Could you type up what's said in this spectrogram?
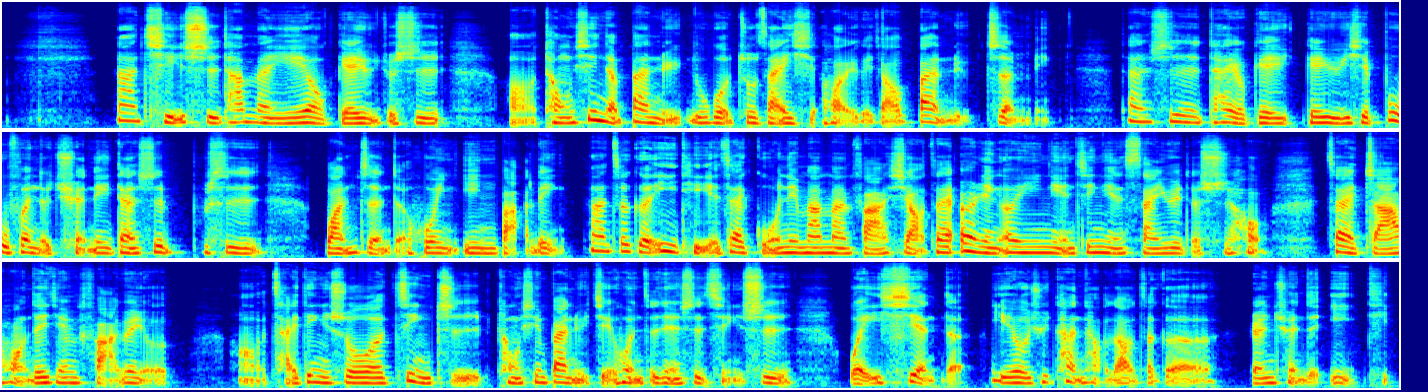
那其实他们也有给予，就是呃同性的伴侣如果住在一起的话，有一个叫伴侣证明，但是他有给给予一些部分的权利，但是不是。完整的婚姻法令，那这个议题也在国内慢慢发酵。在二零二一年，今年三月的时候，在札幌的一间法院有哦裁定说，禁止同性伴侣结婚这件事情是违宪的，也有去探讨到这个人权的议题。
